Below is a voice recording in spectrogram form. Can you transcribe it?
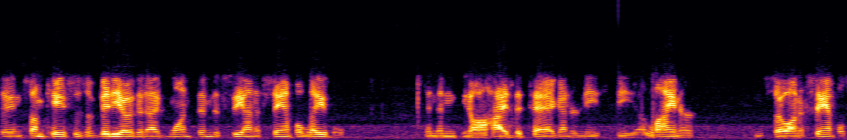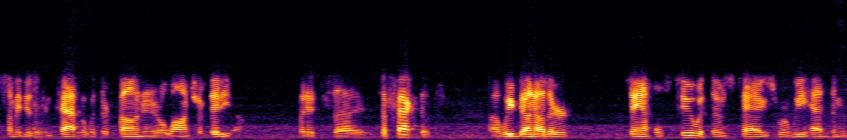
say in some cases a video that I'd want them to see on a sample label, and then you know I'll hide the tag underneath the uh, liner, and so on a sample somebody just can tap it with their phone and it'll launch a video. But it's uh, it's effective. Uh, we've done other samples too with those tags where we had them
